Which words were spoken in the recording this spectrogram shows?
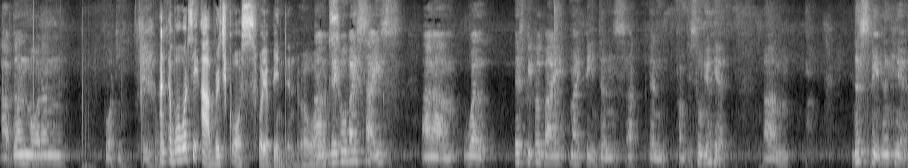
I've done more than 40 And uh, what- what's the average cost for your painting? Um, they go by size, and um, well, if people buy my paintings at, in, from the studio here, um, this painting here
